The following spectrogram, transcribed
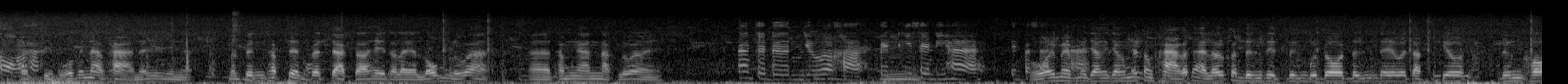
สองแล้วค่ะ60ผมว่าไม่น่าผ่านนะจริงๆอะมันเป็นทับเส้นประจากสาเหตุอะไรอะล้มหรือว่าเอ่อทำงานหนักหรือว่าไง น่าจะเดินเยอะอะค่ะ เป็นที่เส้นที่ห้าเป็นประสาโอ้ยทไม่ไม่ที่ยังยังไม่ต้องผ่าก็ได้ แล้วก็ดึงติดดึงบูโดดึงเดวจัดเคียวดึงคอ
